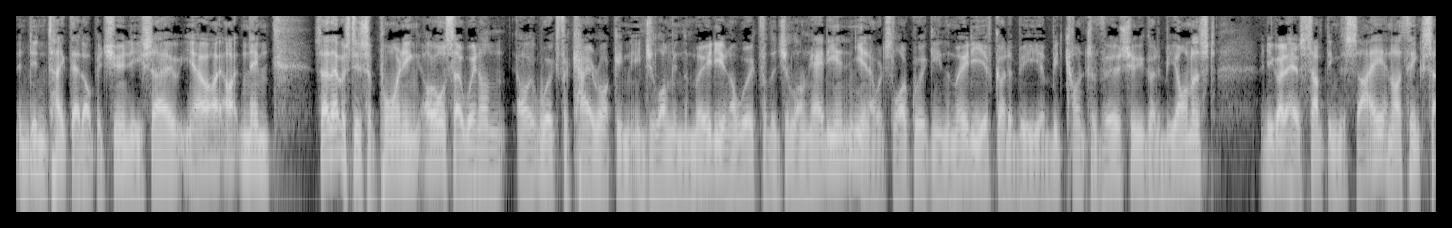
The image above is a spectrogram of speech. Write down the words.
and didn't take that opportunity. So you know, I, I, and then. So that was disappointing. I also went on. I worked for K Rock in, in Geelong in the media, and I worked for the Geelong Addy. And you know, it's like working in the media. You've got to be a bit controversial. You've got to be honest, and you've got to have something to say. And I think so-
